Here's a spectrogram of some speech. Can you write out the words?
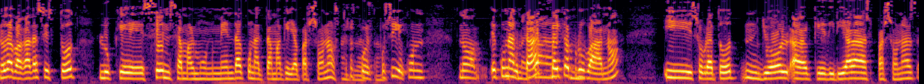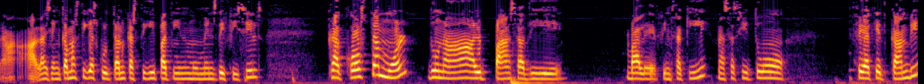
No, de vegades és tot el que sents amb el moment de connectar amb aquella persona. Ostres, doncs pues, pues sí, he, con... no, he connectat, connectat, vaig a provar, no? I sobretot jo el que diria a les persones, a la gent que m'estigui escoltant, que estigui patint moments difícils, que costa molt donar el pas a dir vale, fins aquí, necessito fer aquest canvi,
